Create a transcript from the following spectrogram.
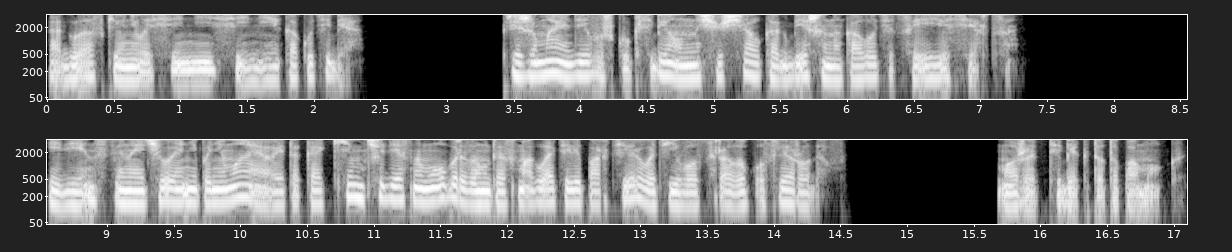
А глазки у него синие-синие, как у тебя. Прижимая девушку к себе, он ощущал, как бешено колотится ее сердце. Единственное, чего я не понимаю, это каким чудесным образом ты смогла телепортировать его сразу после родов. Может, тебе кто-то помог?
